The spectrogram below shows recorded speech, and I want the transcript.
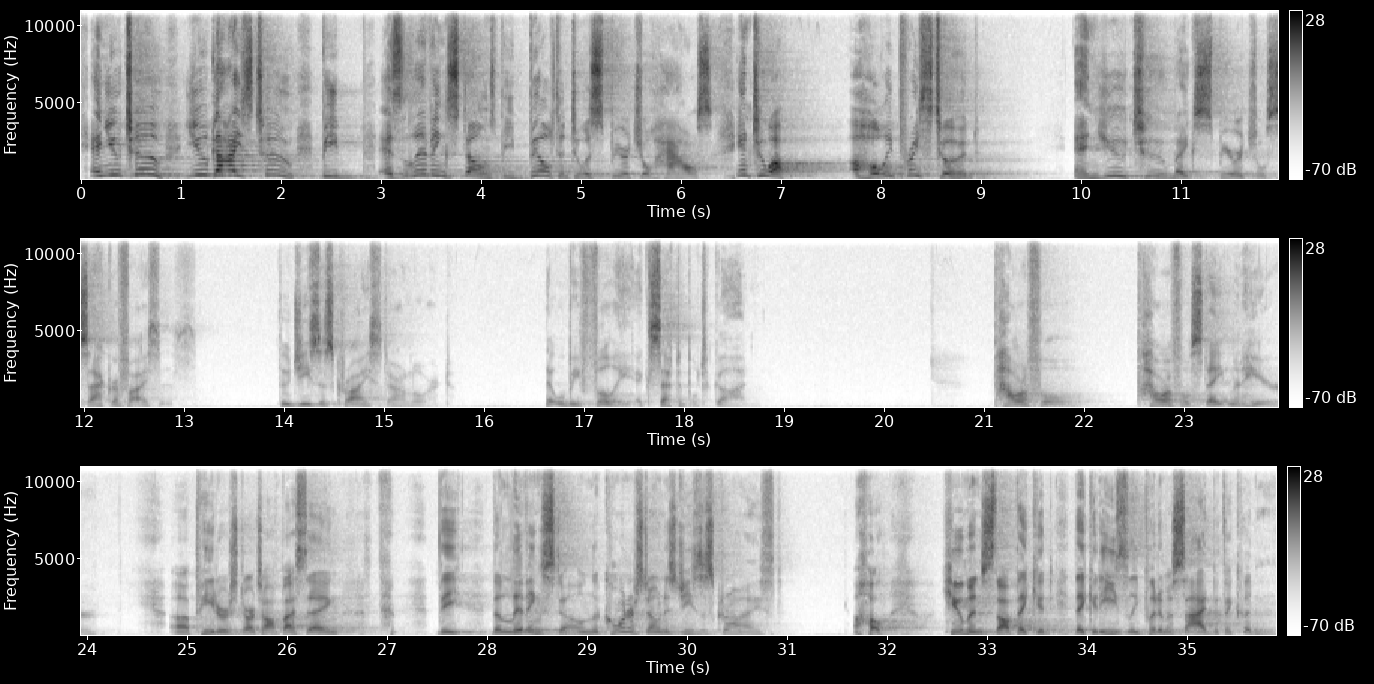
And you too, you guys too, be as living stones, be built into a spiritual house, into a, a holy priesthood. And you too make spiritual sacrifices through Jesus Christ our Lord that will be fully acceptable to God. Powerful, powerful statement here. Uh, Peter starts off by saying, the, the living stone, the cornerstone, is Jesus Christ. Oh, humans thought they could, they could easily put him aside, but they couldn't.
